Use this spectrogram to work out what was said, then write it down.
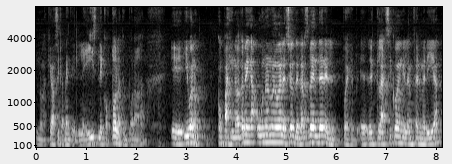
no es que básicamente le, le costó la temporada. Eh, y bueno, compaginado también a una nueva lesión de Lars Bender, el, pues, el, clásico en la enfermería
